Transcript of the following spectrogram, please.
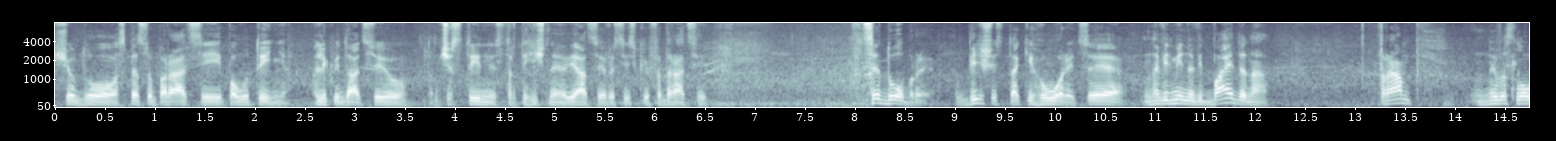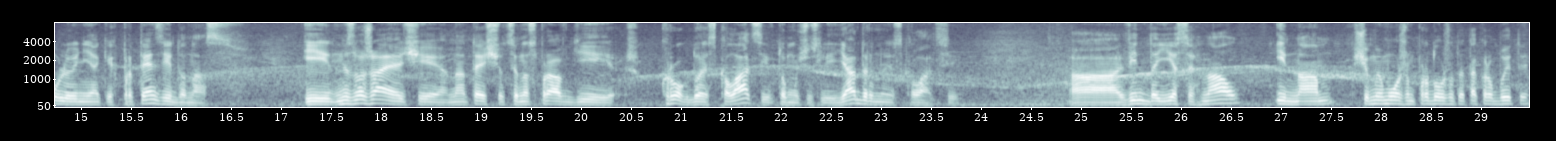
щодо спецоперації Павутиння, ліквідацію там, частини стратегічної авіації Російської Федерації. Це добре. Більшість так і говорить. Це на відміну від Байдена, Трамп не висловлює ніяких претензій до нас. І незважаючи на те, що це насправді крок до ескалації, в тому числі ядерної ескалації, він дає сигнал і нам, що ми можемо продовжувати так робити.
